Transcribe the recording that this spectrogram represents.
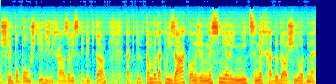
šli po poušti, když vycházeli z Egypta, tak tam byl takový zákon, že nesměli nic nechat do dalšího dne.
